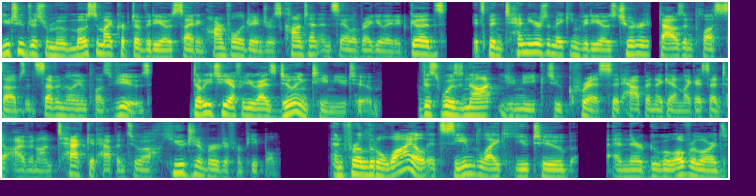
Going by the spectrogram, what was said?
YouTube just removed most of my crypto videos citing harmful or dangerous content and sale of regulated goods. It's been 10 years of making videos, 200,000 plus subs, and 7 million plus views. WTF are you guys doing, Team YouTube? This was not unique to Chris. It happened again, like I said, to Ivan on Tech. It happened to a huge number of different people. And for a little while, it seemed like YouTube and their Google overlords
